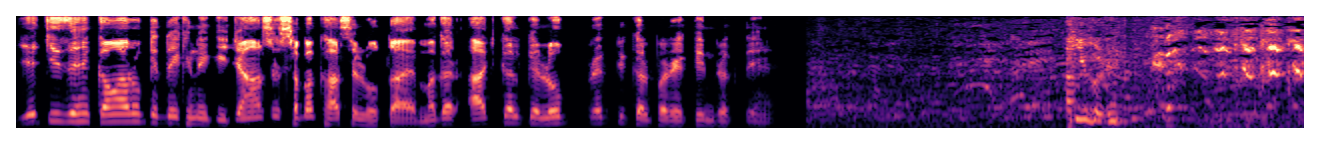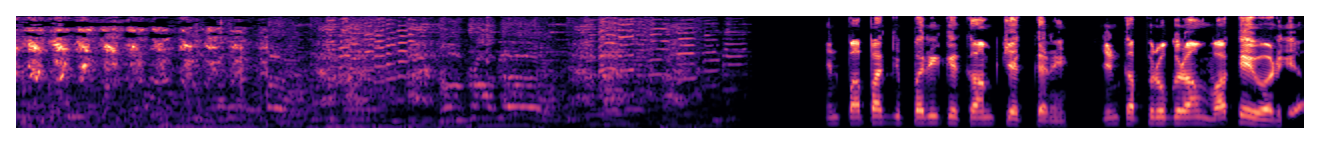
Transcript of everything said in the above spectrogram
ये चीज़ें हैं कमारों के देखने की, जहाँ से सबक हासिल होता है, मगर आजकल के लोग प्रैक्टिकल पर यकीन रखते हैं। इन पापा की परी के काम चेक करें, जिनका प्रोग्राम वाकई बढ़ गया।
